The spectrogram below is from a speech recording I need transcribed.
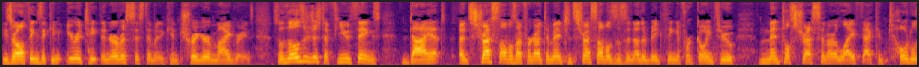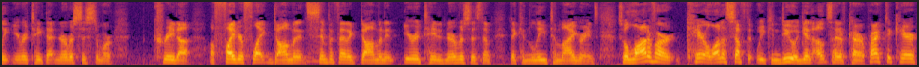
these are all things that can irritate the nervous system and can trigger migraines. So those are just a few things. Diet and stress levels I forgot to mention. Stress levels is another big thing. If we're going through mental stress in our life, that can totally irritate that nervous system or create a, a fight or flight dominant, sympathetic dominant, irritated nervous system that can lead to migraines. So, a lot of our care, a lot of stuff that we can do, again, outside of chiropractic care,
